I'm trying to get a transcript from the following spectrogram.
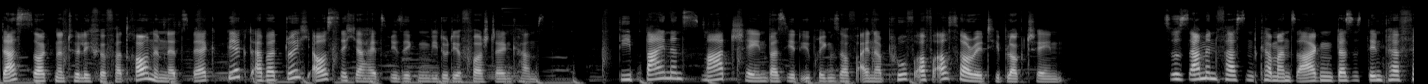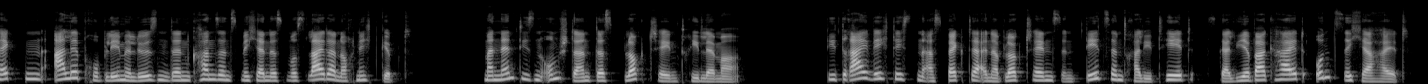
Das sorgt natürlich für Vertrauen im Netzwerk, birgt aber durchaus Sicherheitsrisiken, wie du dir vorstellen kannst. Die Binance Smart Chain basiert übrigens auf einer Proof of Authority Blockchain. Zusammenfassend kann man sagen, dass es den perfekten, alle Probleme lösenden Konsensmechanismus leider noch nicht gibt. Man nennt diesen Umstand das Blockchain-Trilemma. Die drei wichtigsten Aspekte einer Blockchain sind Dezentralität, Skalierbarkeit und Sicherheit.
